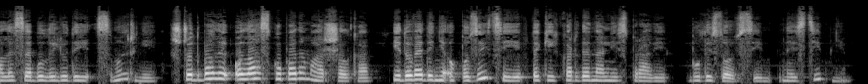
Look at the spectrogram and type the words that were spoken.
Але це були люди смирні, що дбали о ласку пана маршалка, і доведення опозиції в такій кардинальній справі були зовсім нездібні.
